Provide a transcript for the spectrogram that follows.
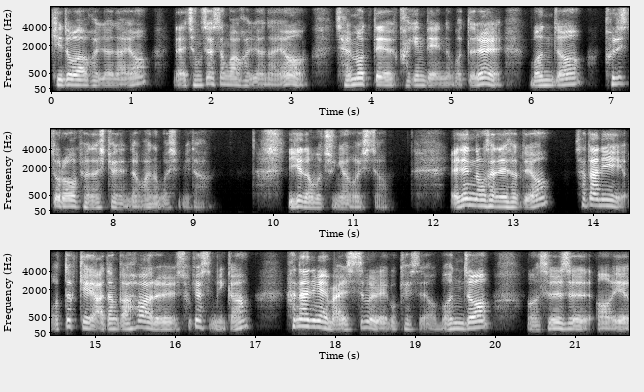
기도와 관련하여, 내 정체성과 관련하여 잘못되어 각인되어 있는 것들을 먼저 그리스도로 변화시켜야 된다고 하는 것입니다. 이게 너무 중요한 것이죠. 에덴 동산에서도요, 사단이 어떻게 아담과 하와를 속였습니까? 하나님의 말씀을 왜곡했어요. 먼저 어, 슬슬 어, 이,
